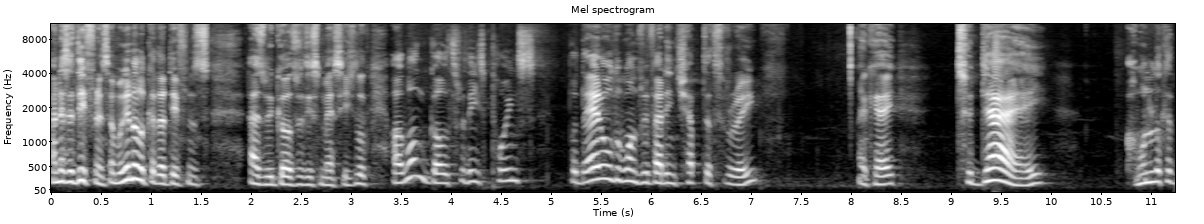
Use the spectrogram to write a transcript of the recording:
And there's a difference, and we're going to look at the difference as we go through this message. Look, I won't go through these points, but they're all the ones we've had in chapter 3. Okay? Today, I want to look at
